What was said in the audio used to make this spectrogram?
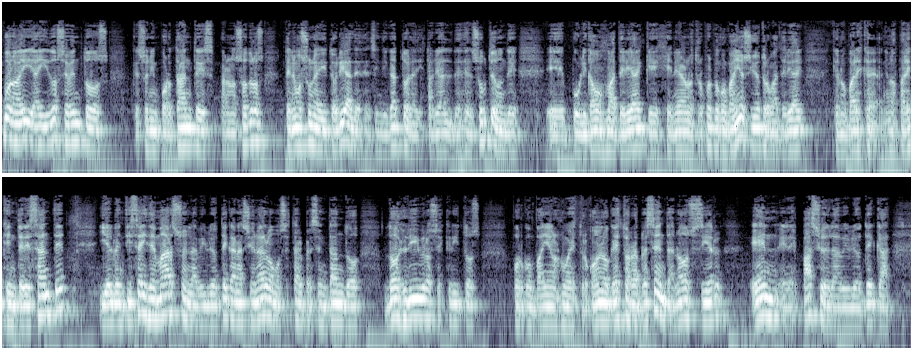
Bueno, hay, hay dos eventos que son importantes para nosotros. Tenemos una editorial desde el sindicato, la editorial desde el subte, donde eh, publicamos material que genera nuestros propios compañeros y otro material que nos, parezca, que nos parezca interesante. Y el 26 de marzo en la Biblioteca Nacional vamos a estar presentando dos libros escritos por compañeros nuestros, con lo que esto representa, ¿no? Ser en el espacio de la Biblioteca nacional.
